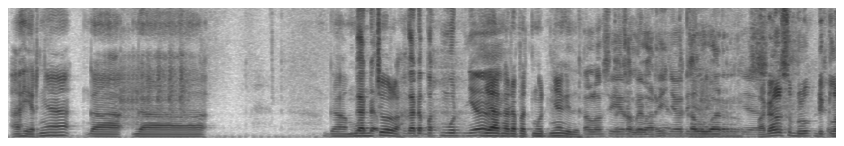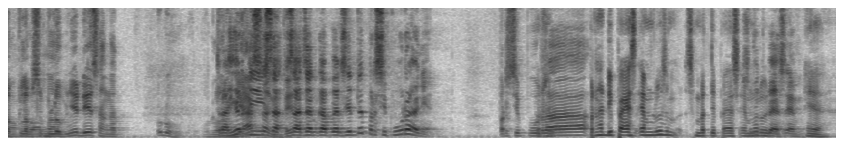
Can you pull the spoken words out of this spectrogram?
akhirnya nggak nggak ada- muncul lah. nggak dapat moodnya. Ya nggak dapat moodnya gitu. Kalau si Robertinho keluar. ya. Padahal sebelum di klub-klub sebelumnya dia sangat, aduh, luar Terakhir biasa di Sa- gitu ya. Sajan Persib itu Persipuranya. Persipura Pernah di PSM dulu sem- sempat di PSM dulu. PSM? Iya.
